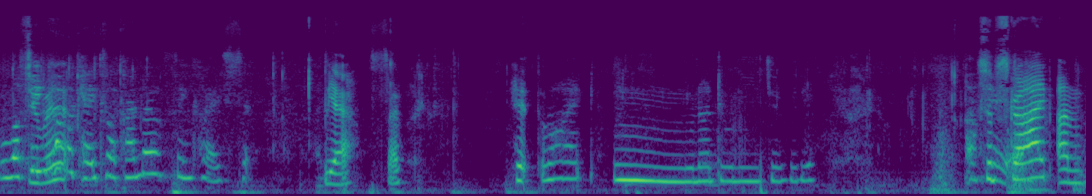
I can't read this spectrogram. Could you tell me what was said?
Well, I do it. Okay because I kind of think I said. yeah. So hit the like. Mm, we're not doing a YouTube video. Okay, subscribe and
